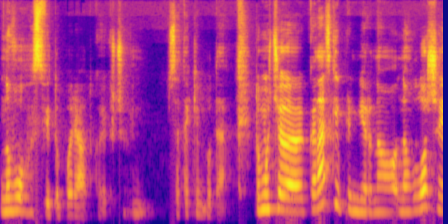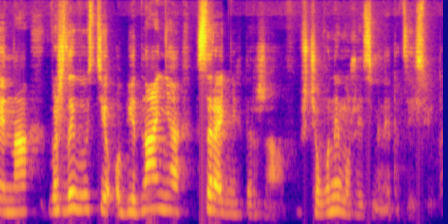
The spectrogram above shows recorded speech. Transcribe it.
нового світопорядку, якщо він все-таки буде? Тому що канадський прем'єр на- наголошує на важливості об'єднання середніх держав, що вони можуть змінити цей світ.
